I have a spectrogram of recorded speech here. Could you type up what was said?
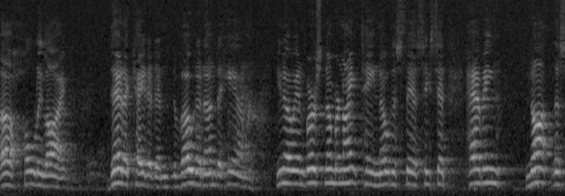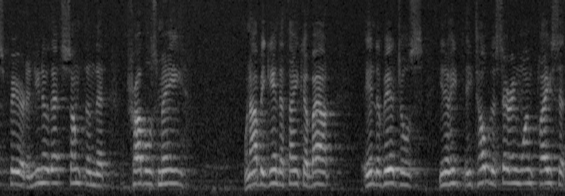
a holy life, dedicated and devoted unto Him. You know, in verse number 19, notice this. He said, having not the Spirit. And you know, that's something that troubles me. When I begin to think about individuals, you know, he, he told us there in one place that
